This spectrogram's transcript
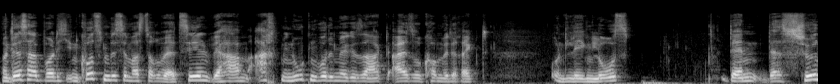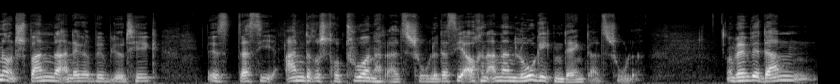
Und deshalb wollte ich Ihnen kurz ein bisschen was darüber erzählen. Wir haben acht Minuten, wurde mir gesagt, also kommen wir direkt und legen los. Denn das Schöne und Spannende an der Bibliothek ist, dass sie andere Strukturen hat als Schule, dass sie auch in anderen Logiken denkt als Schule. Und wenn wir dann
